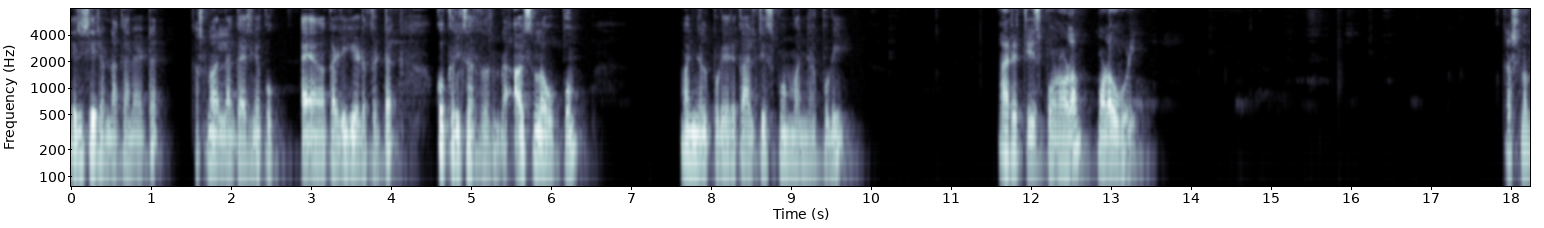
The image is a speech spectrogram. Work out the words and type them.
എരിശ്ശേരി ഉണ്ടാക്കാനായിട്ട് കഷ്ണമെല്ലാം കരിഞ്ഞ് കുക്ക് കഴുകിയെടുത്തിട്ട് കുക്കറിൽ ചേർത്തിട്ടുണ്ട്. ആവശ്യമുള്ള ഉപ്പും മഞ്ഞൾപ്പൊടി ഒരു കാൽ ടീസ്പൂൺ മഞ്ഞൾപ്പൊടി അര ടീസ്പൂണോളം മുളക് പൊടി. കഷ്ണം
